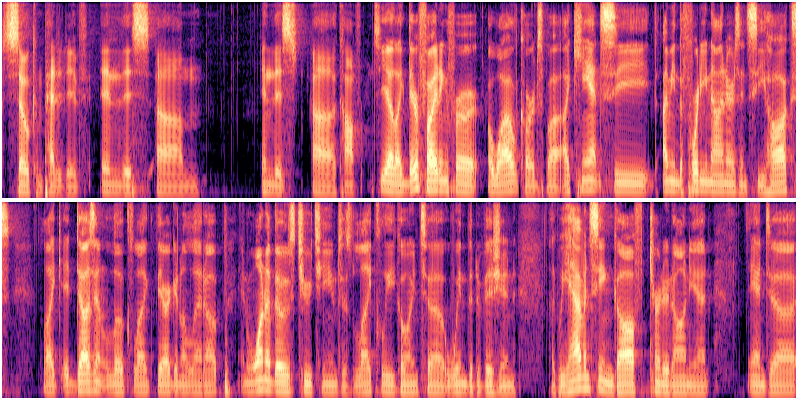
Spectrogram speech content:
so competitive in this um in this uh conference. Yeah, like they're fighting for a wild card spot. I can't see. I mean, the 49ers and Seahawks. Like it doesn't look like they're gonna let up, and one of those two teams is likely going to win the division. Like we haven't seen Goff turn it on yet, and uh,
